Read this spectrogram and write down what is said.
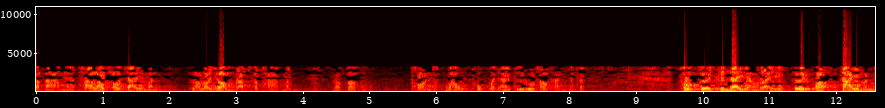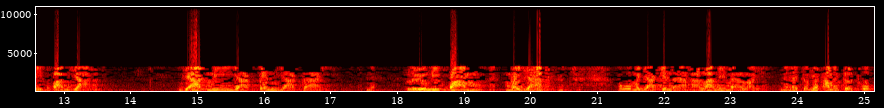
ก็ตามเนี่ย ถ้าเราเข้าใจมัน แล้วเรายอมรับสภาพมัน เราก็ผ่อนเบาทุกข์ไปได้คือรู้เท่าทันนะครับ ทุกข์เกิดขึ้นได้อย่างไร เกิดเพราะใจมันมีความอยาก อยากมีอยากเป็นอยากได้ เนี่ย หรือมีความไม่อยากโอ้ไม่อยากกินอาหารร้านนี้ไม่อร่อยเนี่ยไอ้ตัวเนี้ยทำให้เกิดทุกข์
